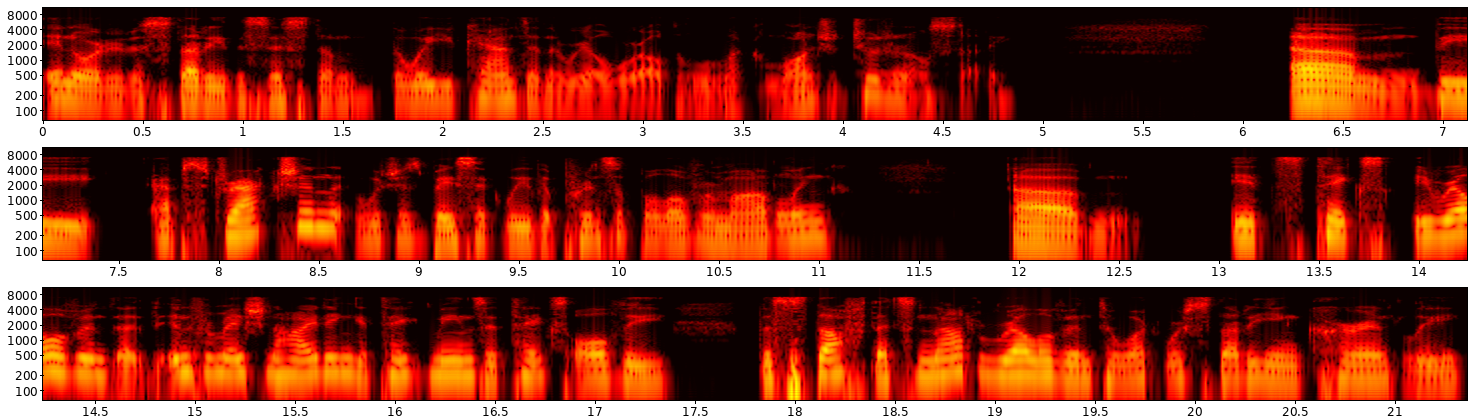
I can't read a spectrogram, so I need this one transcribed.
in order to study the system the way you can't in the real world, like a longitudinal study. Um, the abstraction, which is basically the principle over modeling, um, it takes irrelevant uh, information hiding. It take, means it takes all the the stuff that's not relevant to what we're studying currently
